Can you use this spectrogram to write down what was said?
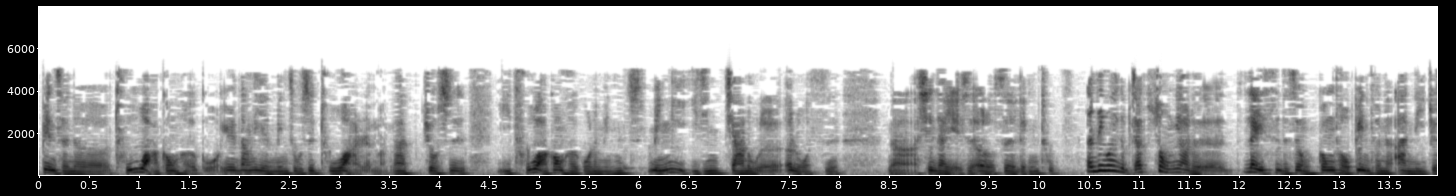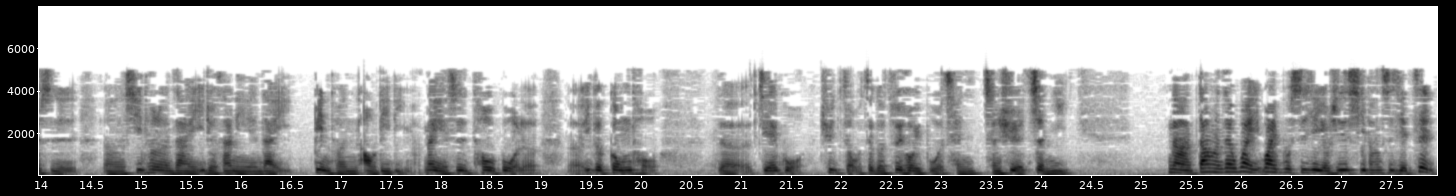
变成了图瓦共和国，因为当地的民族是图瓦人嘛，那就是以图瓦共和国的名名义已经加入了俄罗斯。那现在也是俄罗斯的领土。那另外一个比较重要的类似的这种公投并吞的案例，就是呃希特勒在一九三零年代并吞奥地利嘛，那也是透过了呃一个公投的结果去走这个最后一步的程程序的正义。那当然，在外外部世界，尤其是西方世界，这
